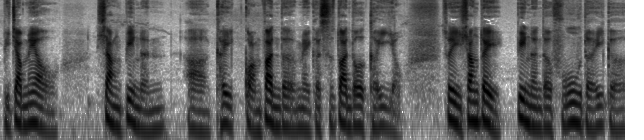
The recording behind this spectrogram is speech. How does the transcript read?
比较没有像病人。啊，可以广泛的每个时段都可以有，所以相对病人的服务的一个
